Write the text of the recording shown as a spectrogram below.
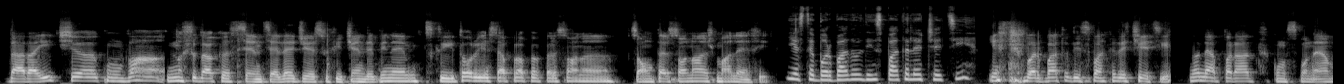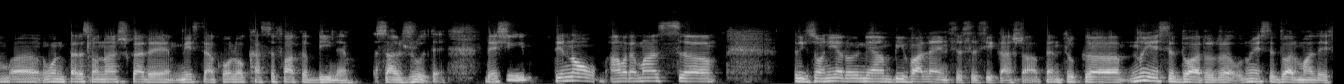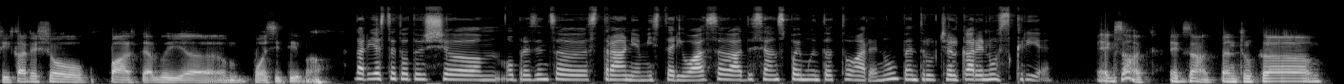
Dar aici, cumva, nu știu dacă se înțelege suficient de bine, scriitorul este aproape o persoană sau un personaj malefic. Este bărbatul din spatele ceții? Este bărbatul din spatele ceții. Nu neapărat, cum spuneam, uh, un personaj care este acolo ca să facă bine, să ajute. Deși, din nou, am rămas uh, prizonierul unei ambivalențe, să zic așa, pentru că nu este doar rău, nu este doar malefic, are și o parte a lui uh, pozitivă. Dar este totuși o prezență stranie, misterioasă, adesea înspăimântătoare, nu? Pentru cel care nu scrie. Exact, exact, pentru că,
